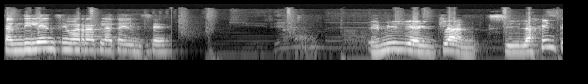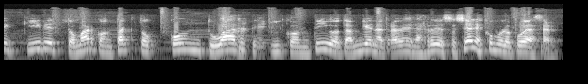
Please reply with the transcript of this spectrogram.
tandilense barra platense. Emilia Inclán, si la gente quiere tomar contacto con tu arte y contigo también a través de las redes sociales, ¿cómo lo puede hacer?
